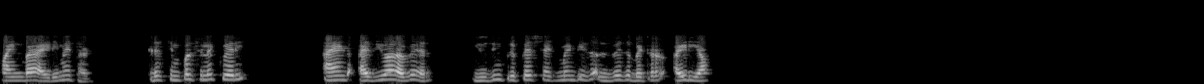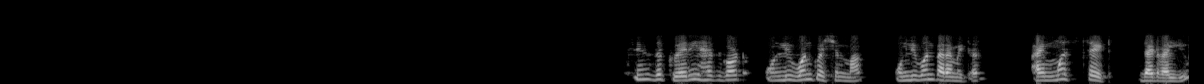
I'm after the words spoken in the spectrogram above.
find by ID method. It is simple select query and as you are aware using prepare statement is always a better idea. Since the query has got only one question mark, only one parameter, I must set that value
